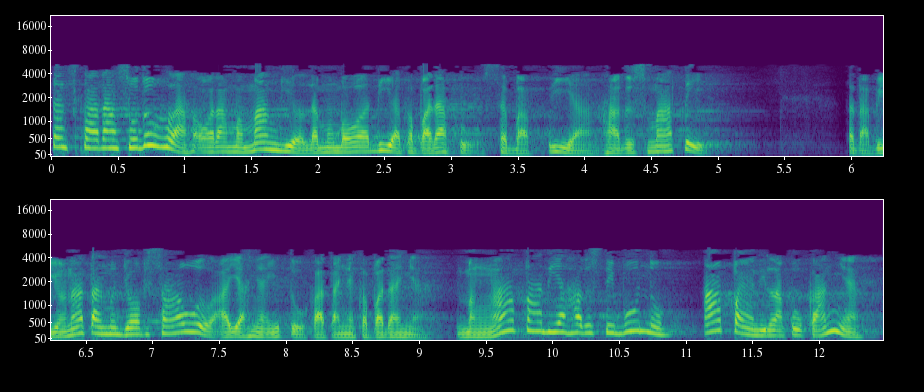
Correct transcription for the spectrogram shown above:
Dan sekarang suruhlah orang memanggil dan membawa dia kepadaku, sebab dia harus mati. Tetapi Yonatan menjawab Saul, ayahnya itu, katanya kepadanya, mengapa dia harus dibunuh? Apa yang dilakukannya?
